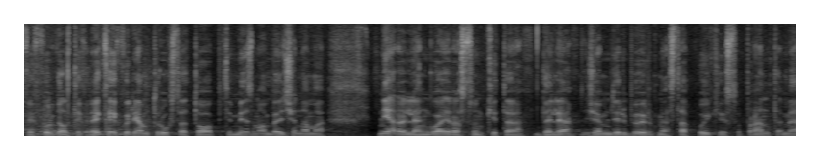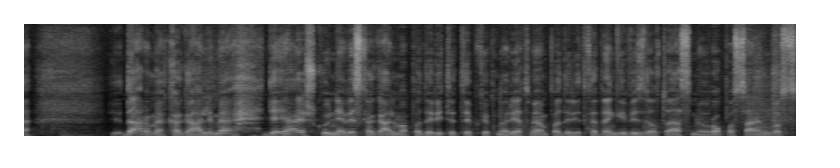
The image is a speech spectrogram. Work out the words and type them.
Kai kur gal tikrai, kai kuriem trūksta to optimizmo, bet žinoma, nėra lengva, yra sunki ta dalė žemdirbių ir mes tą puikiai suprantame darome ką galime. Deja aišku ne viską galima padaryti taip kaip norėtumėm padaryt kadangi vis dėlto esame europos sąjungos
